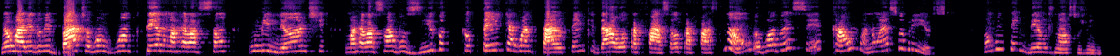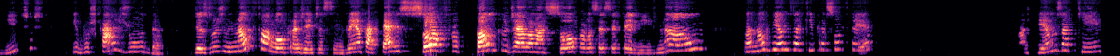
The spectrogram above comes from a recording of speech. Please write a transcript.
Meu marido me bate, eu vou manter numa relação humilhante, uma relação abusiva, que eu tenho que aguentar, eu tenho que dar outra face, outra face. Não, eu vou adoecer. Calma, não é sobre isso. Vamos entender os nossos limites e buscar ajuda. Jesus não falou para a gente assim: venha para a terra e sofra o pão que o diabo amassou para você ser feliz. Não, nós não viemos aqui para sofrer. Nós viemos aqui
